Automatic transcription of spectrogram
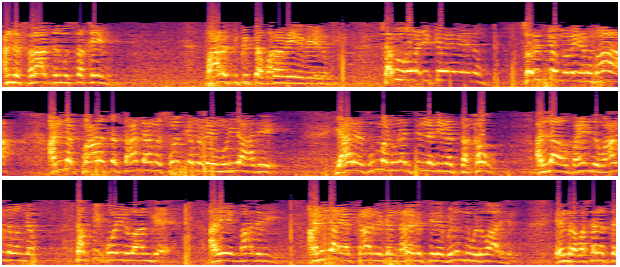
அந்த சிராத்தில் முஸ்தகையும் பாலத்துக்கிட்ட வரவே வேணும். சமூகம் அளிக்கவே வேணும். சொருக்கம் நுழையணுமா? அந்த பாலத்தை தாண்டாம சொருக்கம் நுழைய முடியாது. யார சும்மா நுணத்தில் தகவ். அல்லாஹ் பயந்து வாழ்ந்தவங்க தப்பி போயிடுவாங்க. அதே மாதிரி அநியாயக்காரர்கள் நரகத்திலே விழுந்து விடுவார்கள் என்ற வசனத்தை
